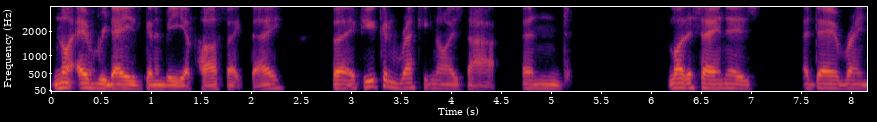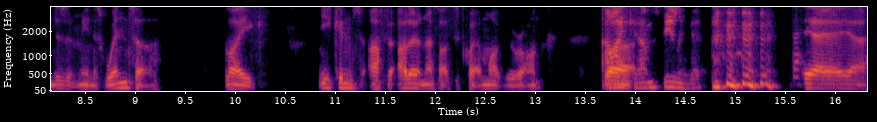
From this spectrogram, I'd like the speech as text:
Not every day is going to be a perfect day. But if you can recognize that, and like the saying is, a day of rain doesn't mean it's winter. Like you can, I, I don't know if that's a quote, I might be wrong. I like it. I'm feeling it. yeah, yeah, yeah.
